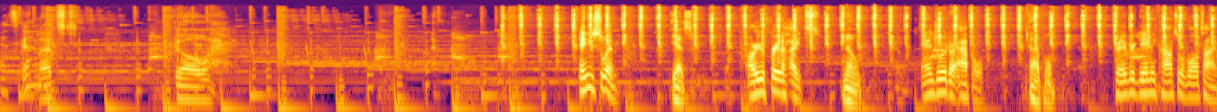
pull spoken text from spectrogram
Let's go. Let's go. Can you swim? Yes. Are you afraid of heights? No. Android or Apple? Apple. Favorite gaming console of all time?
